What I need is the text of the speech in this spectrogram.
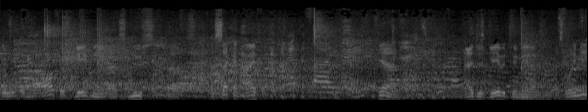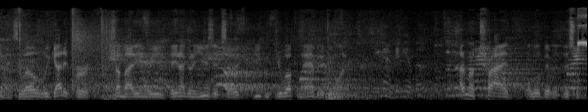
The, my office gave me a new, uh, a second iPhone. Got the five C. Yeah. And I just gave it to me, and I said, "What do you mean?" I said, "Well, we got it for somebody, and we they're not going to use it, so you can, you're welcome to have it if you want it." You're gonna video both. I'm going to try a little bit with this one.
